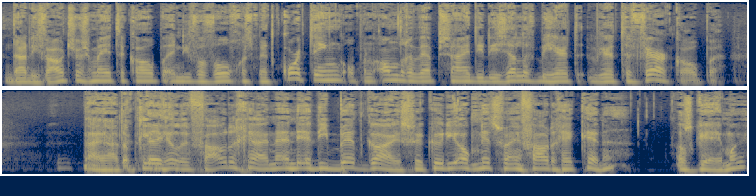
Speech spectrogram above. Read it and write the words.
Daar die vouchers mee te kopen en die vervolgens met korting op een andere website die die zelf beheert weer te verkopen. Nou ja, dat, dat klinkt heel eenvoudig. Ja. En die bad guys, kun je die ook net zo eenvoudig herkennen als gamer?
